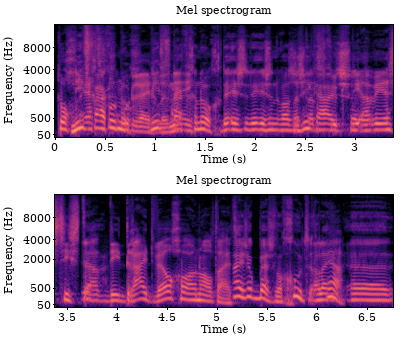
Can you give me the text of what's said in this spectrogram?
toch niet echt vaak goed genoeg, moet regelen? Niet vaak nee. genoeg. Er, is, er is een, was een ziekenhuis. Die AWS die, staat, ja. die draait wel gewoon altijd. Hij is ook best wel goed. Alleen ja. uh, er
